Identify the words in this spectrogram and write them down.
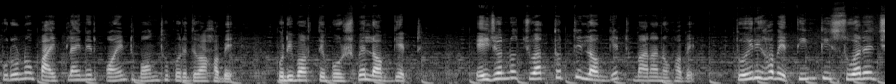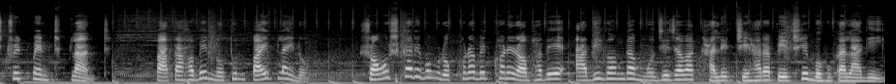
পুরনো পাইপলাইনের পয়েন্ট বন্ধ করে দেওয়া হবে। পরিবর্তে বসবে লকগেট এই জন্য চুয়াত্তরটি লকগেট বানানো হবে। তৈরি হবে তিনটি সুয়ারেজ ট্রিটমেন্ট প্লান্ট। পাতা হবে নতুন পাইপলাইনও। সংস্কার এবং রক্ষণাবেক্ষণের অভাবে আদিগঙ্গা মজে যাওয়া খালের চেহারা পেয়েছে বহুকাল আগেই।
